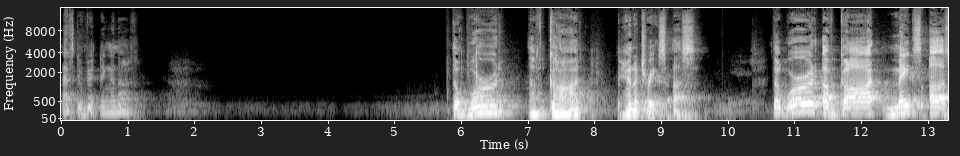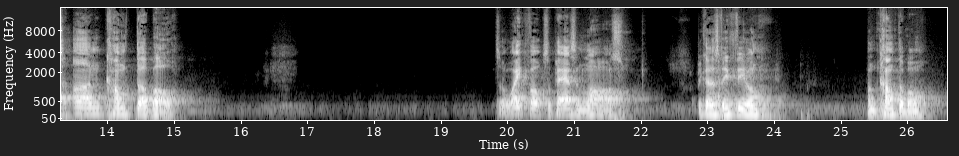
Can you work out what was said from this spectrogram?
That's convicting enough. The Word of God penetrates us. The Word of God makes us uncomfortable. So white folks are passing laws because they feel uncomfortable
